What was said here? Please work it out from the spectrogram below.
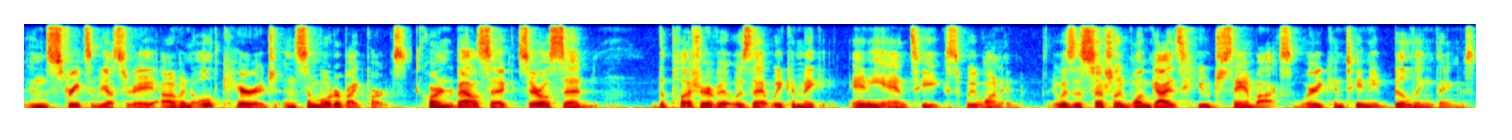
in the streets of yesterday out of an old carriage and some motorbike parts. According to Balousek, Searles said, The pleasure of it was that we could make any antiques we wanted. It was essentially one guy's huge sandbox where he continued building things.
